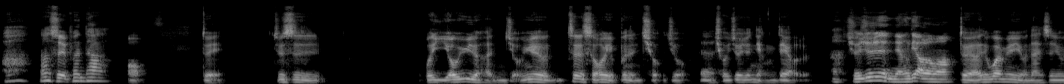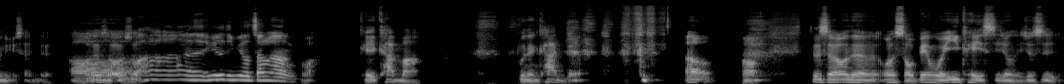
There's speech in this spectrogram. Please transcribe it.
啊？拿水喷它？哦，对，就是我犹豫了很久，因为这时候也不能求救，欸、求救就娘掉了啊！求救就娘掉了吗？对，而且外面有男生有女生的，哦，我那时候说啊，浴室里面有蟑螂，哇！可以看吗？不能看的。哦哦，这时候呢，我手边唯一可以使用的就是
